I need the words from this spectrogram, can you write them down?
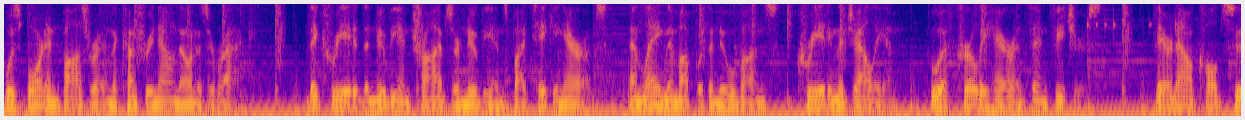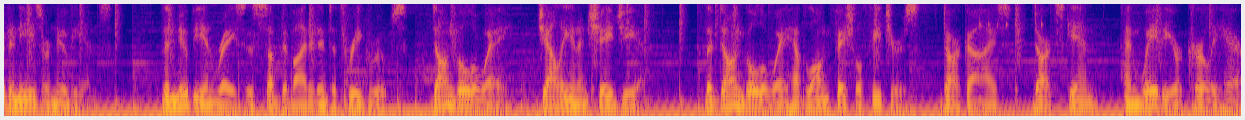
was born in Basra in the country now known as Iraq. They created the Nubian tribes or Nubians by taking Arabs, and laying them up with the Nubians, creating the Jalian, who have curly hair and thin features. They are now called Sudanese or Nubians. The Nubian race is subdivided into three groups, Dongolaway, Jalian and Shaygia. The Dongolaway have long facial features, dark eyes, dark skin, and wavy or curly hair.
